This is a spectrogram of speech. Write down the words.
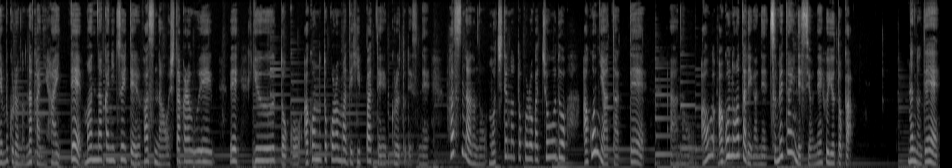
寝袋の中に入って真ん中についているファスナーを下から上へぎゅーっとこう顎のところまで引っ張ってくるとですねファスナーの持ち手のところがちょうど顎に当たってあの顎の辺りがね冷たいんですよね冬とか。なので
